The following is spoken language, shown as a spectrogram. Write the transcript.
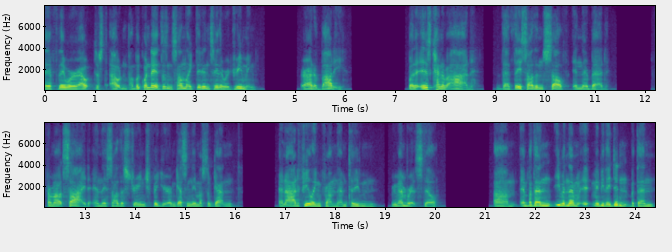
If they were out just out in public one day, it doesn't sound like they didn't say they were dreaming or out of body. But it is kind of odd that they saw themselves in their bed from outside and they saw this strange figure. I'm guessing they must have gotten an odd feeling from them to even remember it still. Um, and but then even then it, maybe they didn't. But then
